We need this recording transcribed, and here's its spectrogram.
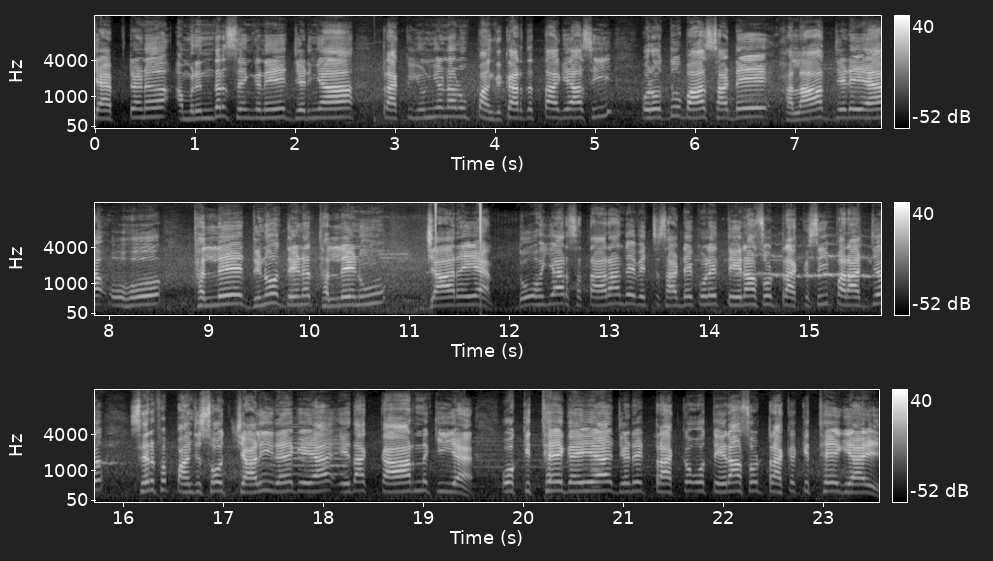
ਕੈਪਟਨ ਅਮਰਿੰਦਰ ਸਿੰਘ ਨੇ ਜਿਹੜੀਆਂ ਟਰੱਕ ਯੂਨੀਅਨਾਂ ਨੂੰ ਭੰਗ ਕਰ ਦਿੱਤਾ ਗਿਆ ਸੀ ਔਰ ਉਸ ਤੋਂ ਬਾਅਦ ਸਾਡੇ ਹਾਲਾਤ ਜਿਹੜੇ ਆ, ਉਹ ਥੱਲੇ ਦਿਨੋ ਦਿਨ ਥੱਲੇ ਨੂੰ ਜਾ ਰਹੇ ਆ। 2017 ਦੇ ਵਿੱਚ ਸਾਡੇ ਕੋਲੇ 1300 ਟਰੱਕ ਸੀ, ਪਰ ਅੱਜ ਸਿਰਫ 540 ਰਹਿ ਗਏ ਆ। ਇਹਦਾ ਕਾਰਨ ਕੀ ਹੈ? ਉਹ ਕਿੱਥੇ ਗਏ ਆ? ਜਿਹੜੇ ਟਰੱਕ, ਉਹ 1300 ਟਰੱਕ ਕਿੱਥੇ ਗਿਆ ਏ?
